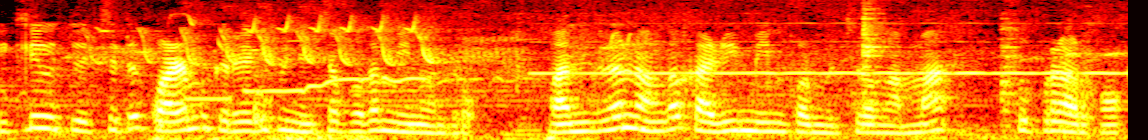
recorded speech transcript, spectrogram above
இட்லி ஊற்றி வச்சுட்டு குழம்புக்கு ரெடி பண்ணி வச்சப்போ தான் மீன் வந்துடும் வந்துடும் நாங்கள் கழுவி மீன் குழம்பு வச்சுருவோங்க அம்மா. சூப்பராக இருக்கும்.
